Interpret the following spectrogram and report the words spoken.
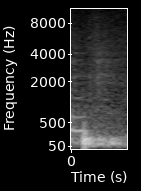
嗯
